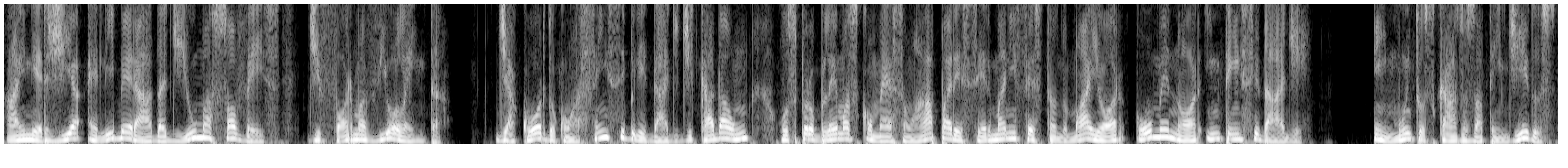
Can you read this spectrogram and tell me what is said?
a energia é liberada de uma só vez, de forma violenta. De acordo com a sensibilidade de cada um, os problemas começam a aparecer manifestando maior ou menor intensidade. Em muitos casos atendidos,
